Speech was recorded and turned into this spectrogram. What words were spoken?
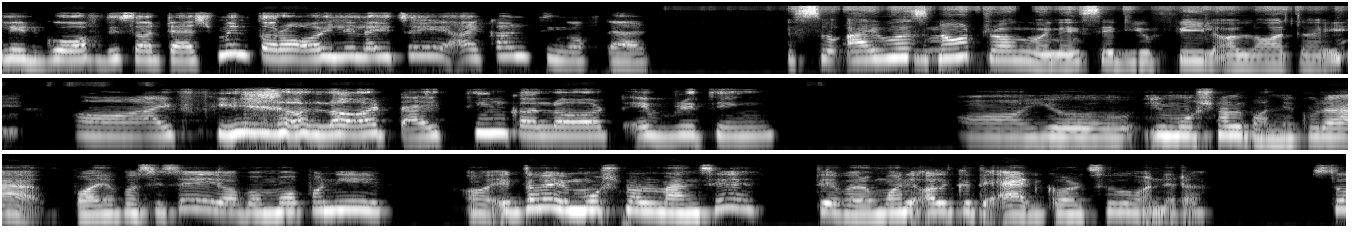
let go of this attachment तर अहिलेलाई चाहिँ I can't think of that So I was not wrong when I said you feel a lot, है I feel a lot I think a lot everything यो इमोसनल भन्ने कुरा भएपछि चाहिँ अब म पनि एकदमै इमोसनल मान्छे त्यही भएर म नि अलिकति एड गर्छु भनेर। सो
